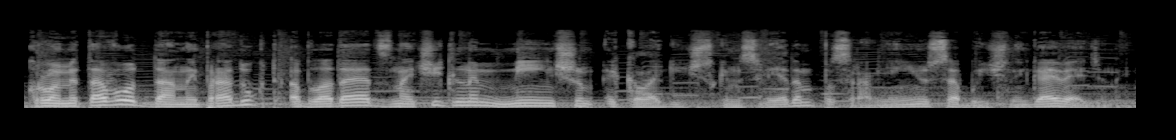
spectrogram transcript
Кроме того, данный продукт обладает значительно меньшим экологическим следом по сравнению с обычной говядиной,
